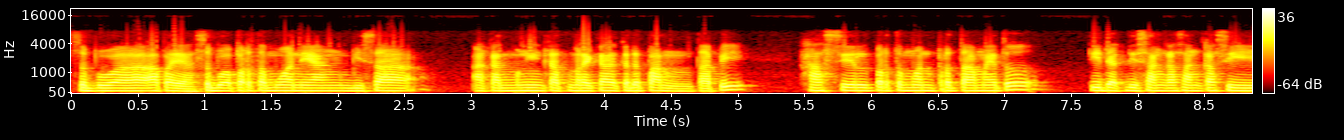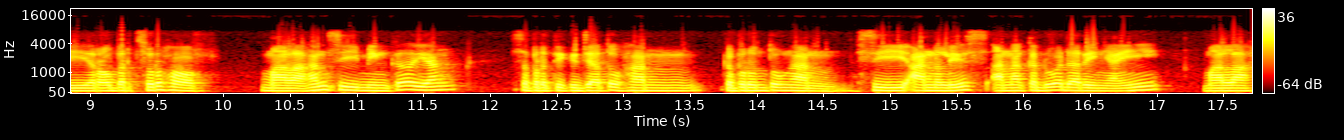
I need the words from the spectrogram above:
sebuah apa ya sebuah pertemuan yang bisa akan mengikat mereka ke depan tapi hasil pertemuan pertama itu tidak disangka-sangka si Robert Surhoff malahan si Mingke yang seperti kejatuhan keberuntungan. Si analis, anak kedua dari Nyai, malah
